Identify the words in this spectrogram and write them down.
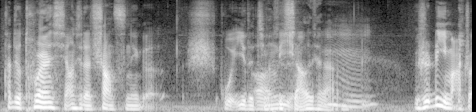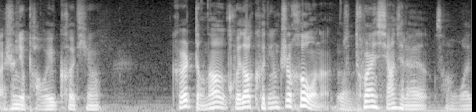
他就突然想起来上次那个诡异的经历，想起来了，嗯，于是立马转身就跑回客厅。可是等到回到客厅之后呢，突然想起来，操，我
